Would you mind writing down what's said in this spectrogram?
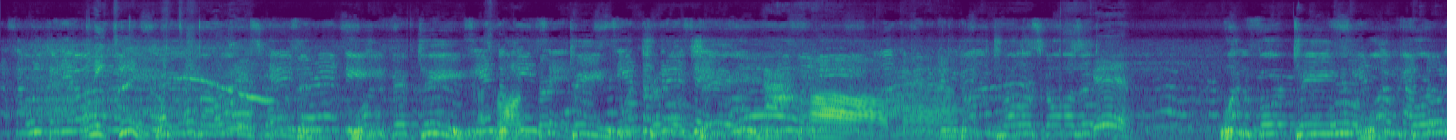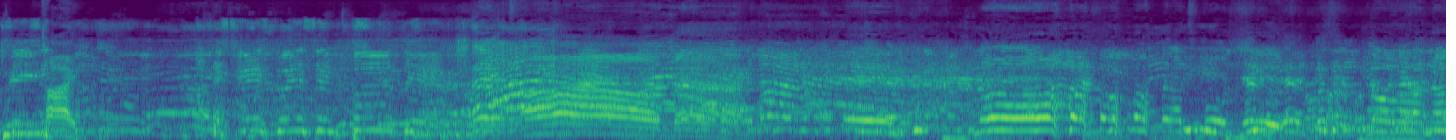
118, 110. 115. That's wrong. 115, 13 for Triple G. Oh, man. And Gonzalez scores it. Good. 114, 114. Tie. Esto es empate. Oh, man. No! That's bullshit. No, no, no.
